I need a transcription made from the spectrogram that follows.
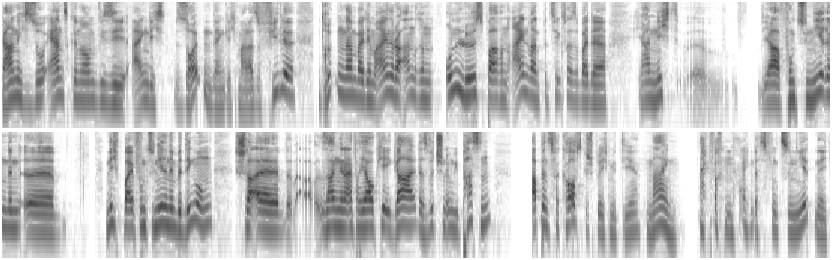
gar nicht so ernst genommen, wie sie eigentlich sollten, denke ich mal. Also viele drücken dann bei dem einen oder anderen unlösbaren Einwand, beziehungsweise bei der ja nicht äh, ja, funktionierenden, äh, nicht bei funktionierenden Bedingungen, äh, sagen dann einfach, ja, okay, egal, das wird schon irgendwie passen. Ab ins Verkaufsgespräch mit dir. Nein. Einfach nein, das funktioniert nicht.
